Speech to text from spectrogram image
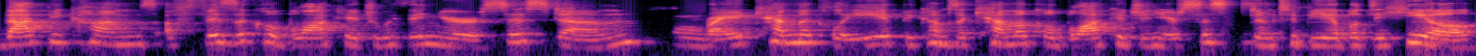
that becomes a physical blockage within your system, right? Chemically, it becomes a chemical blockage in your system to be able to heal.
